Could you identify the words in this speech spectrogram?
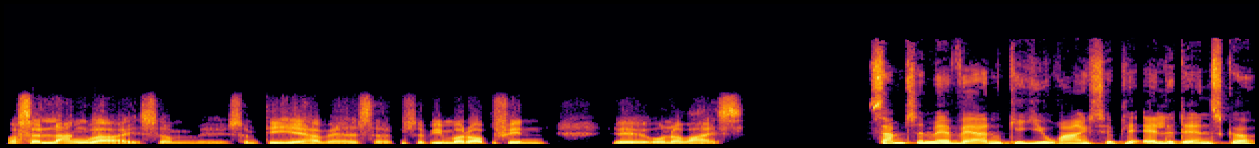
og så langvarige, som, som det her har været. Så, så vi måtte opfinde øh, undervejs. Samtidig med, at verden gik i orange, blev alle danskere,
